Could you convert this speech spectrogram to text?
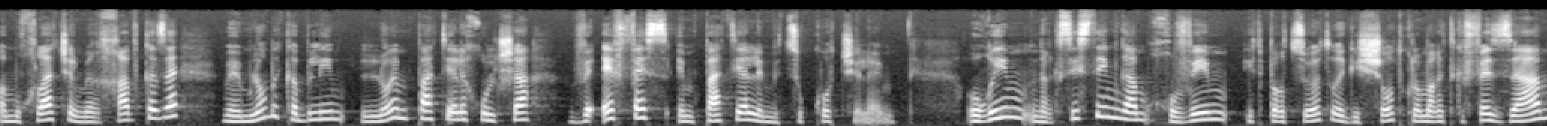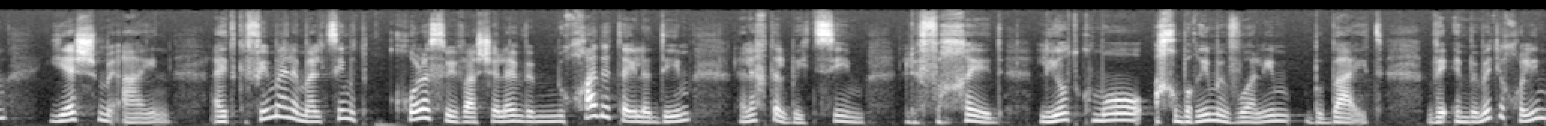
המוחלט של מרחב כזה, והם לא מקבלים לא אמפתיה לחולשה ואפס אמפתיה למצוקות שלהם. הורים נרקסיסטים גם חווים התפרצויות רגישות, כלומר התקפי זעם יש מאין. ההתקפים האלה מאלצים את כל הסביבה שלהם, ובמיוחד את הילדים, ללכת על ביצים, לפחד, להיות כמו עכברים מבוהלים בבית. והם באמת יכולים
